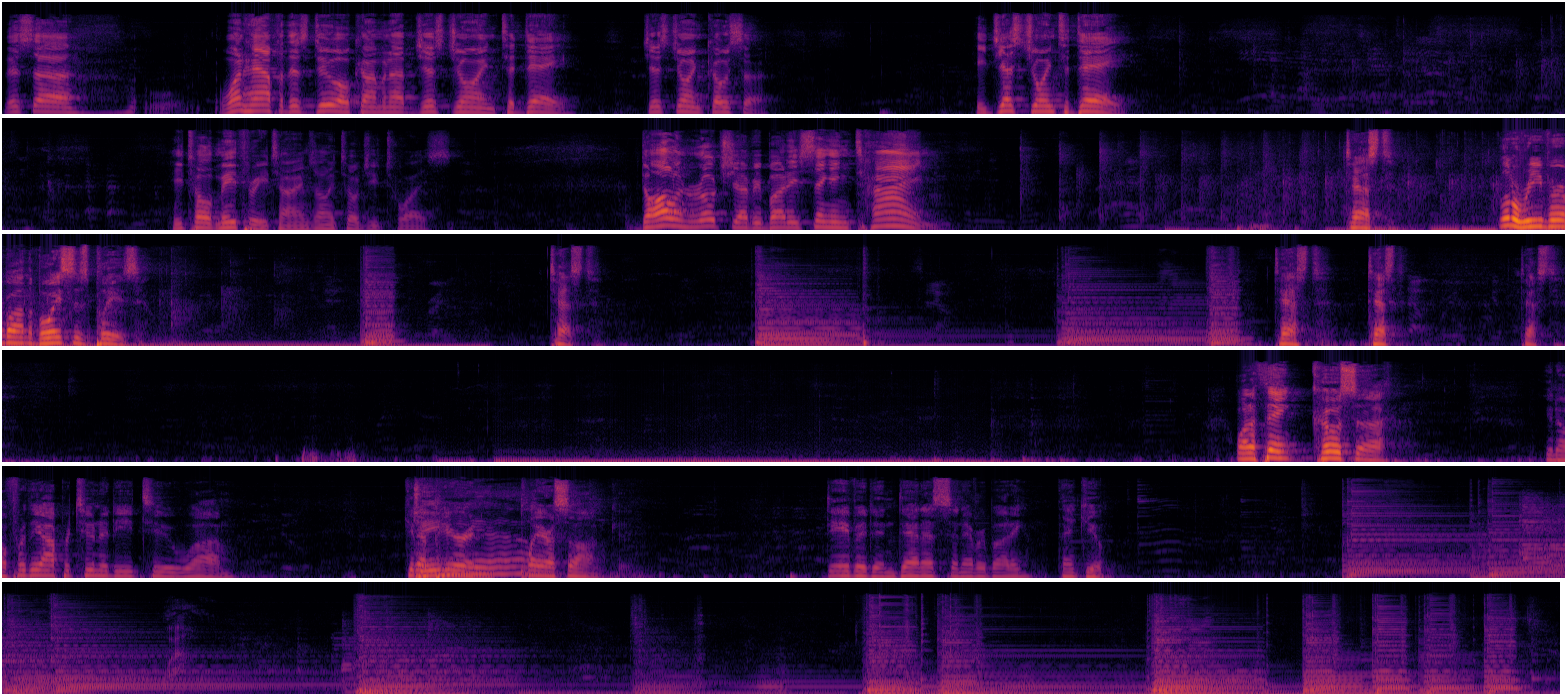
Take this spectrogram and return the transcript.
This uh, one half of this duo coming up just joined today. Just joined COSA. He just joined today. He told me three times. I only told you twice. Dahl and Roach, everybody, singing Time. Test. A little reverb on the voices, please. Test. Test. Test. Test. I want to thank COSA, you know, for the opportunity to um, get up here and play our song. David and Dennis and everybody, thank you.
